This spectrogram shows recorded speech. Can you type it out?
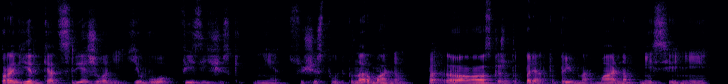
проверки, отслеживания его физически не существует. В нормальном, а, скажем так, порядке, при нормальном несении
